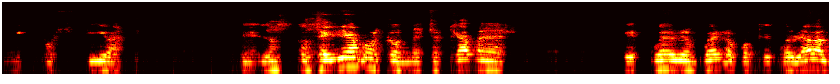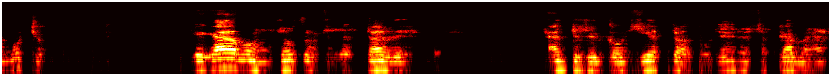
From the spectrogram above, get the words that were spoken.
muy positivas los, seguíamos con nuestras cámaras de pueblo en pueblo porque pueblaban mucho. Llegábamos nosotros en las tardes, antes del concierto, a poner nuestras cámaras.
